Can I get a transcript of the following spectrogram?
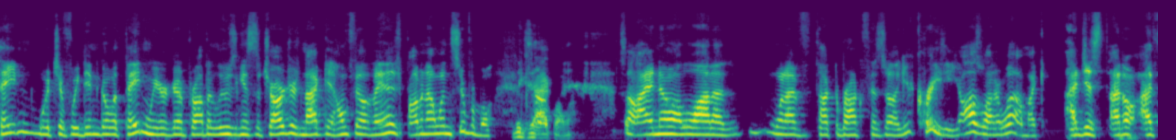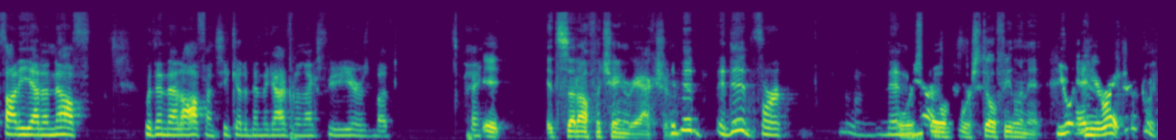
Peyton, which if we didn't go with Peyton, we were going to probably lose against the Chargers, not get home field advantage, probably not win the Super Bowl. Exactly. So I know a lot of when I've talked to Bronco fans, they're like, "You're crazy, Osweiler." What? I'm like, I just I don't. I thought he had enough within that offense. He could have been the guy for the next few years, but It it set off a chain reaction. it did. It did for. Then We're yeah, still we're still feeling it. you, and you're right. Exactly.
